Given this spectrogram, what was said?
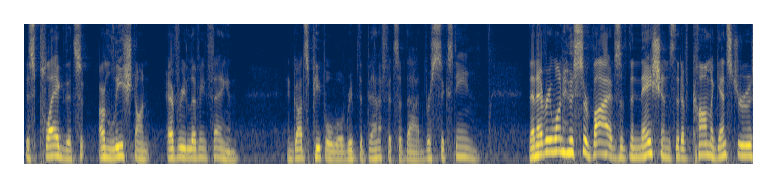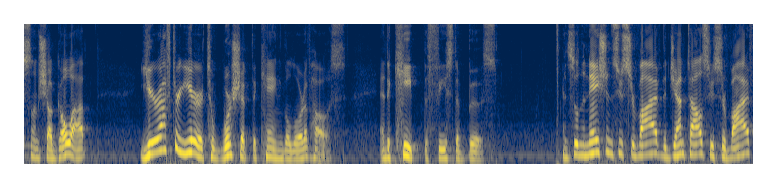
This plague that's unleashed on every living thing, and, and God's people will reap the benefits of that. Verse 16. Then everyone who survives of the nations that have come against Jerusalem shall go up year after year to worship the King, the Lord of hosts, and to keep the feast of booths. And so the nations who survive, the Gentiles who survive,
